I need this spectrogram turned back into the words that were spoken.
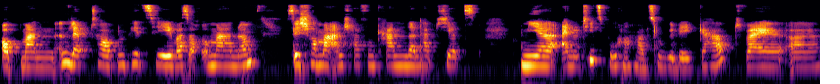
ob man einen Laptop, einen PC, was auch immer, ne, sich schon mal anschaffen kann. Dann habe ich jetzt mir ein Notizbuch nochmal zugelegt gehabt, weil äh,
